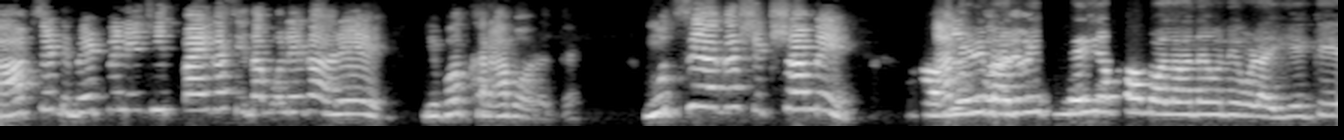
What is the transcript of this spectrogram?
आपसे डिबेट में नहीं जीत पाएगा सीधा बोलेगा अरे ये बहुत खराब औरत है। मुझसे अगर शिक्षा में मेरे बारे में नई अफवाह मौलाना उन्हें उड़ाई है कि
